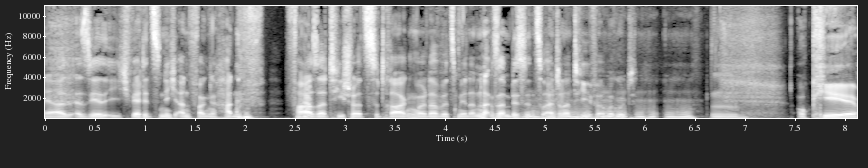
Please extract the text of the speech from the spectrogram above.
Ja, also ich werde jetzt nicht anfangen, Hanffaser-T-Shirts zu tragen, weil da wird es mir dann langsam ein bisschen zu alternativ, aber gut. Mhm. Okay.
